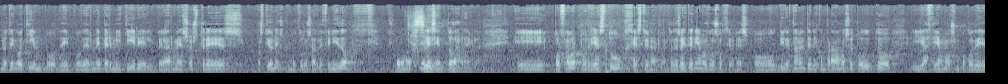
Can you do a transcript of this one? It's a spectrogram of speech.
no tengo tiempo de poderme permitir el pegarme esos tres ostiones, como tú los has definido, fueron opciones en toda regla. Eh, por favor, podrías tú gestionarlo. Entonces ahí teníamos dos opciones. O directamente le comprábamos el producto y hacíamos un poco de,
